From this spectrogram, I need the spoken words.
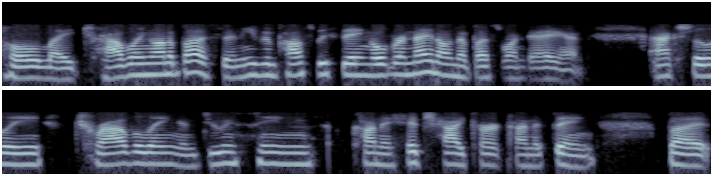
whole like traveling on a bus and even possibly staying overnight on a bus one day and actually traveling and doing things kind of hitchhiker kind of thing. But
